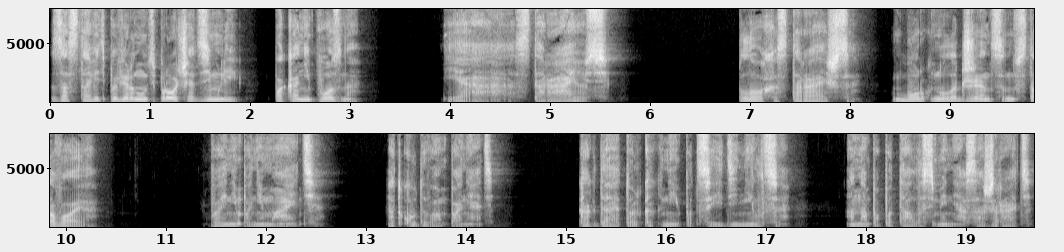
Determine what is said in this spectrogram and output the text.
«Заставить повернуть прочь от земли, пока не поздно». «Я стараюсь». «Плохо стараешься», — буркнула Дженсен, вставая. «Вы не понимаете. Откуда вам понять? Когда я только к ней подсоединился, она попыталась меня сожрать,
